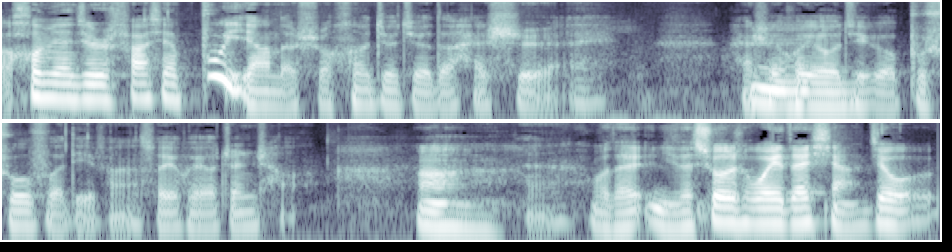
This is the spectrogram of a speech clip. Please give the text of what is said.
后面就是发现不一样的时候，就觉得还是哎，还是会有这个不舒服的地方，所以会有争吵。嗯，我在你在说的时候，我也在想，就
